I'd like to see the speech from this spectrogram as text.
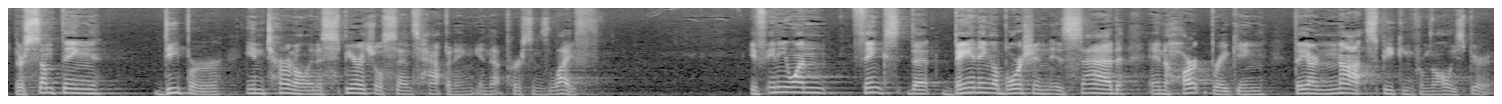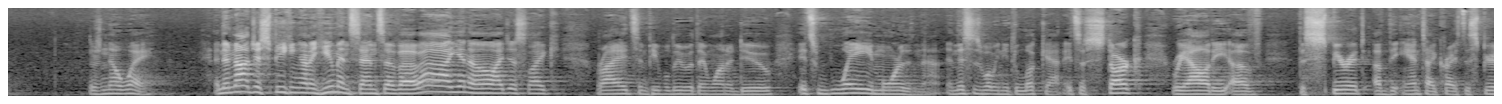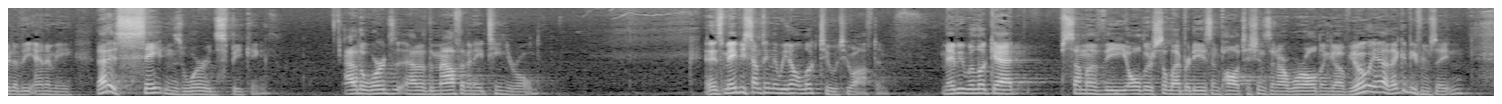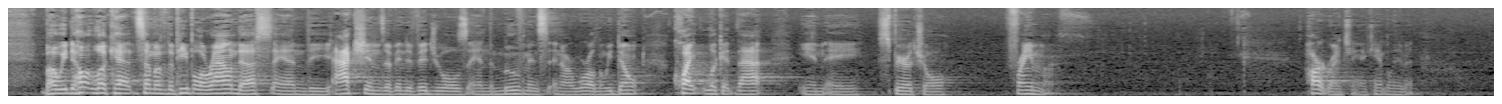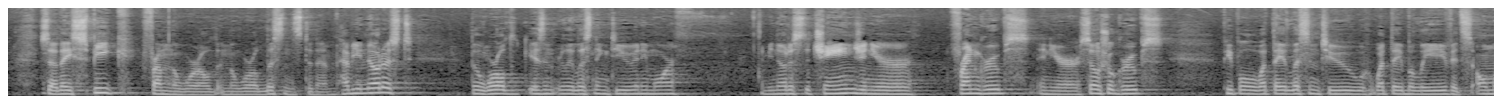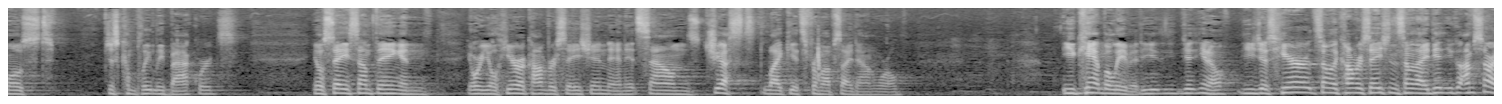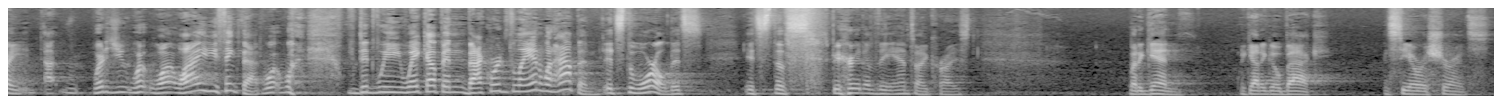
there's something deeper, internal, in a spiritual sense happening in that person's life. If anyone thinks that banning abortion is sad and heartbreaking, they are not speaking from the Holy Spirit. There's no way. And they're not just speaking on a human sense of, uh, ah, you know, I just like rights and people do what they want to do. It's way more than that. And this is what we need to look at. It's a stark reality of the spirit of the Antichrist, the spirit of the enemy. That is Satan's words speaking out of the words out of the mouth of an 18 year old. And it's maybe something that we don't look to too often. Maybe we look at some of the older celebrities and politicians in our world and go, oh, yeah, they could be from Satan. But we don't look at some of the people around us and the actions of individuals and the movements in our world, and we don't quite look at that in a spiritual frame. Heart wrenching, I can't believe it. So they speak from the world, and the world listens to them. Have you noticed the world isn't really listening to you anymore? Have you noticed the change in your friend groups, in your social groups? people what they listen to, what they believe. It's almost just completely backwards. You'll say something and or you'll hear a conversation and it sounds just like it's from upside down world. You can't believe it. You, you, you know, you just hear some of the conversations, some of the ideas. You go, I'm sorry, where did you, why, why, do you think that? What, what, did we wake up in backwards land? What happened? It's the world. It's, it's the spirit of the Antichrist. But again, we got to go back and see our assurance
